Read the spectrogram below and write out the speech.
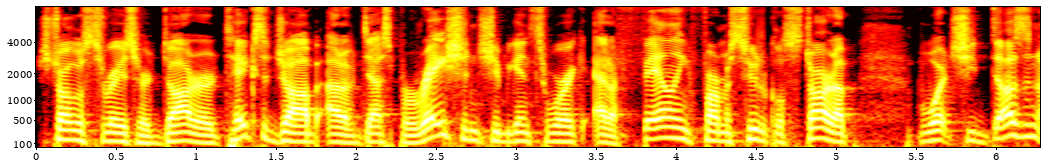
struggles to raise her daughter, takes a job out of desperation. She begins to work at a failing pharmaceutical startup, But What she doesn't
